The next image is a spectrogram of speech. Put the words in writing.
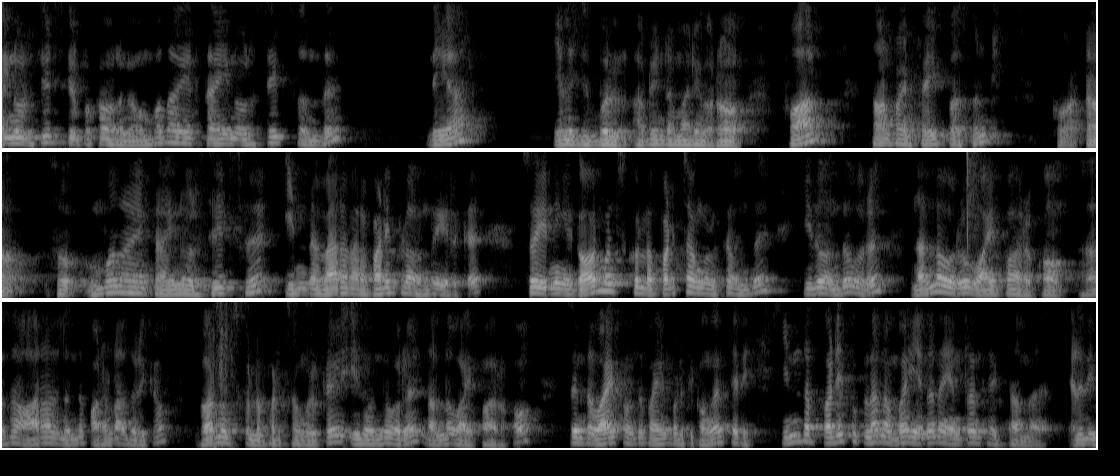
ஐநூறு சீட்ஸ்க்கு பக்கம் வருங்க. ஒன்பதாயிரத்தி ஐநூறு சீட்ஸ் வந்து தே ஆர் எலிஜிபிள் அப்படின்ற மாதிரி வரும். For seven point five percent quota so ஒம்பதாயிரத்து ஐநூறு சீட்ஸு இந்த வேறு வேறு படிப்பில் வந்து இருக்குது ஸோ நீங்கள் கவர்மெண்ட் ஸ்கூலில் படித்தவங்களுக்கு வந்து இது வந்து ஒரு நல்ல ஒரு வாய்ப்பாக இருக்கும். அதாவது ஆறாவதுலேருந்து பன்னெண்டாவது வரைக்கும் கவர்மெண்ட் ஸ்கூலில் படித்தவங்களுக்கு இது வந்து ஒரு நல்ல வாய்ப்பாக இருக்கும். ஸோ இந்த வாய்ப்பை வந்து பயன்படுத்திக்கோங்க. சரி இந்த படிப்புக்குலாம் நம்ம என்னென்ன என்ட்ரன்ஸ் எக்ஸாம் எழுதி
